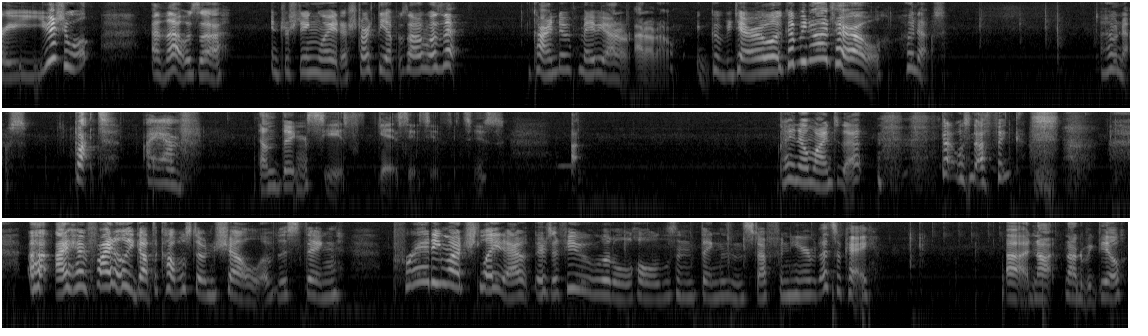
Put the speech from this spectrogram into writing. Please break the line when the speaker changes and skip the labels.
as usual. And that was a interesting way to start the episode, wasn't it? Kind of, maybe, I don't I don't know. It could be terrible, it could be not terrible. Who knows? Who knows? But I have done things, yes, yes, yes, yes, yes, yes. Pay no mind to that. that was nothing. Uh, I have finally got the cobblestone shell of this thing pretty much laid out. There's a few little holes and things and stuff in here, but that's okay. Uh, not not a big deal.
